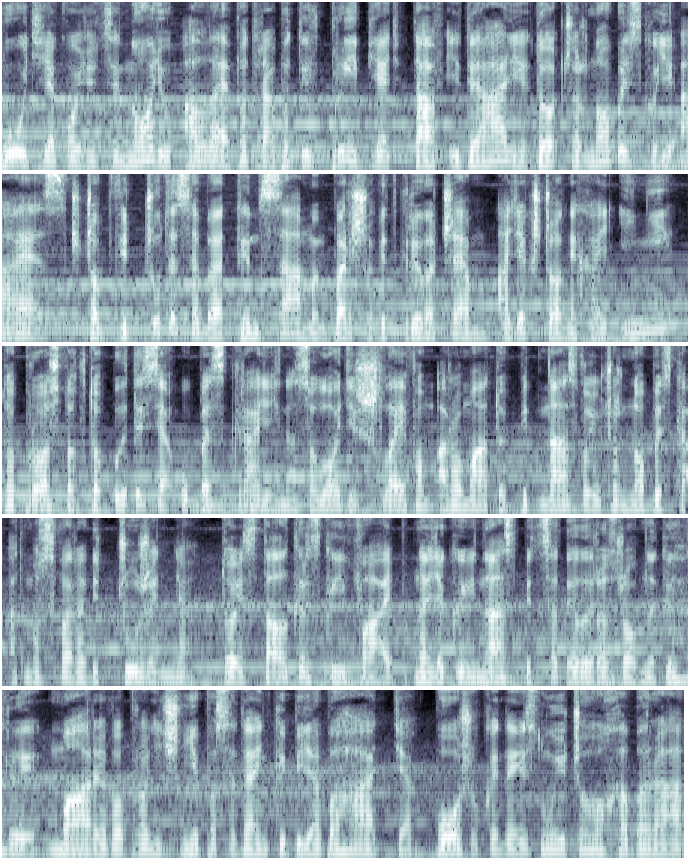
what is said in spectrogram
будь-якою ціною, але потрапити в Прип'ять та в ідеалі до Чорнобильської АЕС, щоб відчути себе тим самим першовідкривачем. А якщо нехай і ні, то просто втопитися у безкраїй насолоді шлейфом аромату під назвою Чорнобильська атмосфера відчуження, той сталкерський вайб, на який нас підсадили розробники гри, марево про нічні посиденьки біля багаття, пошуки неіснуючого хабара,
